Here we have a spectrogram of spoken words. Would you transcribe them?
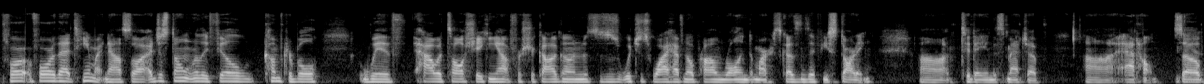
for for that team right now. So I just don't really feel comfortable with how it's all shaking out for Chicago, and is which is why I have no problem rolling Demarcus Cousins if he's starting uh, today in this matchup uh, at home. So. Yeah.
